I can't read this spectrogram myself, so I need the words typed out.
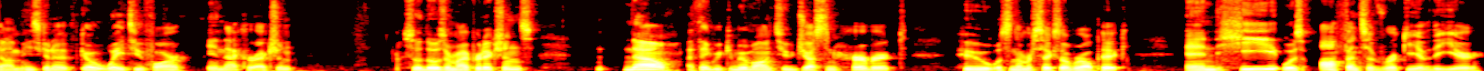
Um, he's going to go way too far in that correction. So those are my predictions. Now I think we can move on to Justin Herbert, who was the number six overall pick, and he was offensive rookie of the year,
